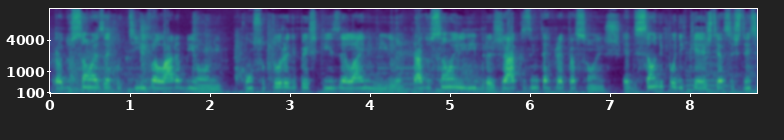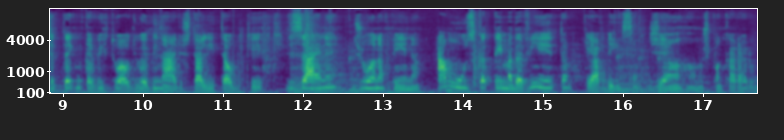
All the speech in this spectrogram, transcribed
Produção executiva Lara Bione. Consultora de pesquisa Elaine Miller. Tradução em Libras Jaques Interpretações. Edição de podcast e assistência técnica virtual de webinários Thalita Albuquerque. Designer Joana Pena. A música tema da vinheta é A Benção, de Jean Ramos Pancararu.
